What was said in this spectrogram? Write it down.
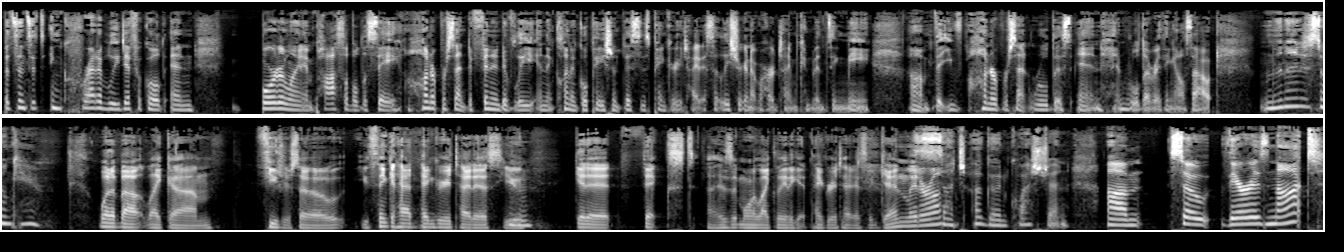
But since it's incredibly difficult and borderline impossible to say 100% definitively in a clinical patient this is pancreatitis at least you're going to have a hard time convincing me um, that you've 100% ruled this in and ruled everything else out and then i just don't care What about like um future? So you think it had pancreatitis, you Mm-hmm. get it fixed. Uh, is it more likely to get pancreatitis again later on? Such a good question. Um, so there is not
